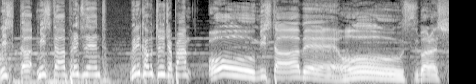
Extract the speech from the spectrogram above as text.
Mr. Mr. President welcome to Japan おおミスターアベおお素晴らしい。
